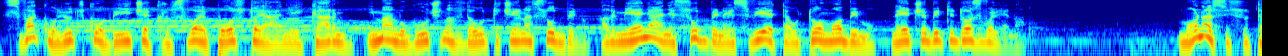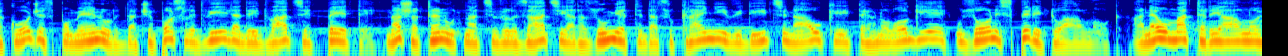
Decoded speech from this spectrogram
Svako ljudsko biće kroz svoje postojanje i karmu ima mogućnost da utiče na sudbinu, ali mijenjanje sudbine svijeta u tom obimu neće biti dozvoljeno. Monasi su također spomenuli da će posle 2025. naša trenutna civilizacija razumjeti da su krajnji vidici nauke i tehnologije u zoni spiritualnog, a ne u materijalnoj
